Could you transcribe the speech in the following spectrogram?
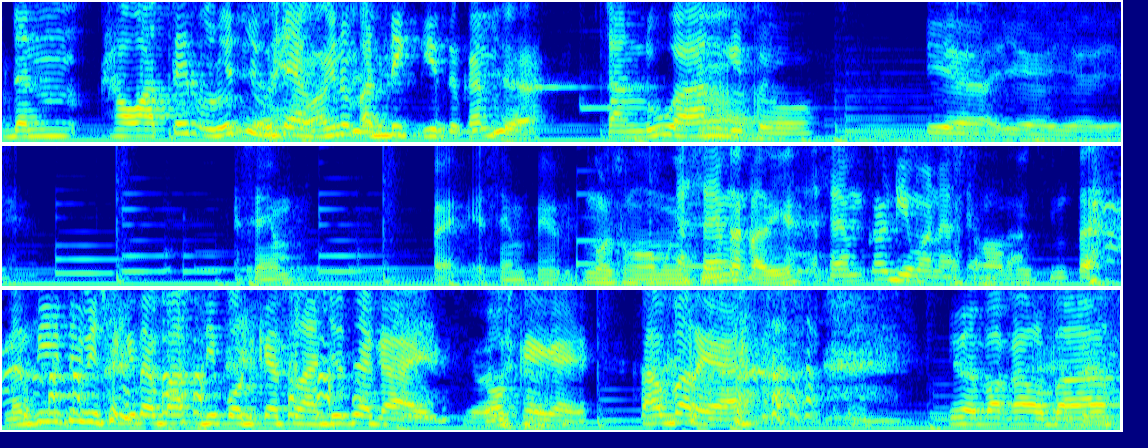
dan khawatir lu Iya, juga yang minum adik gitu kan, iya canduan Ah. gitu. Iya, iya, iya, iya. SMP SMP nggak usah ngomongin SM cinta kali ya SMK gimana SMK? ngomongin cinta Nanti itu bisa kita bahas di podcast selanjutnya guys. Ya. Oke guys, sabar ya. kita bakal bahas.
